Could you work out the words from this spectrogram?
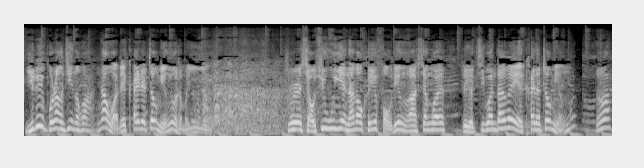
一律不让进的话，那我这开这证明有什么意义呢？是不是？小区物业难道可以否定啊相关这个机关单位开的证明吗？是吧？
